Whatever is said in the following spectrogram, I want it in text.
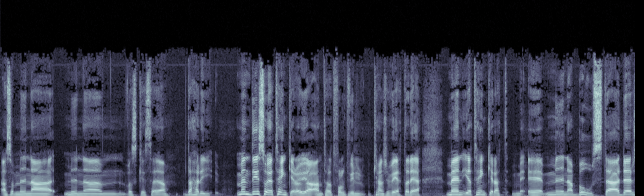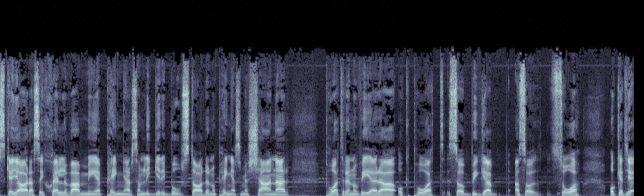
alltså mina, mina, vad ska jag säga, det här är, men det är så jag tänker och jag antar att folk vill kanske veta det. Men jag tänker att eh, mina bostäder ska göra sig själva med pengar som ligger i bostaden och pengar som jag tjänar på att renovera och på att så bygga, alltså så. Och att jag,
